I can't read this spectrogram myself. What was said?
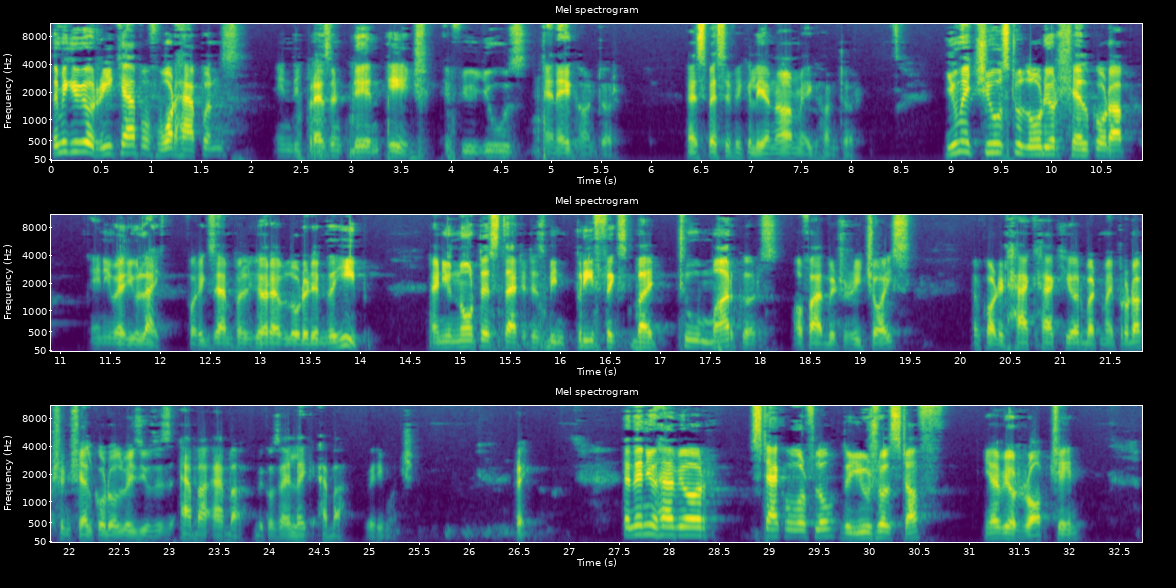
Let me give you a recap of what happens in the present day and age if you use an egg hunter, and specifically an ARM egg hunter. You may choose to load your shellcode up anywhere you like. For example, here I've loaded in the heap. And you notice that it has been prefixed by two markers of arbitrary choice. I've called it hack hack here, but my production shellcode always uses ABBA ABBA because I like ABBA very much. Right. And then you have your Stack Overflow, the usual stuff. You have your ROP chain.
